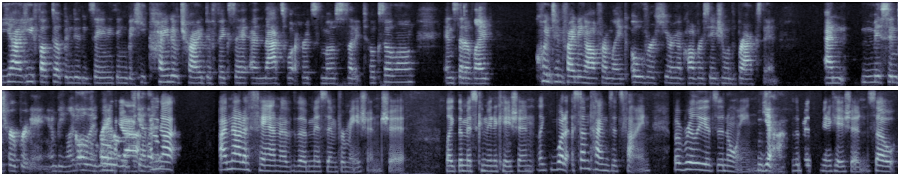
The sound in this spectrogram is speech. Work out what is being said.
yeah, he fucked up and didn't say anything, but he kind of tried to fix it. And that's what hurts the most is that it took so long instead of like Quentin finding out from like overhearing a conversation with Braxton and misinterpreting and being like, oh, they ran Oh, yeah. together. I'm not I'm not a fan of the misinformation shit. Like the miscommunication. Like what sometimes it's fine, but really it's annoying. yeah. The miscommunication. So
